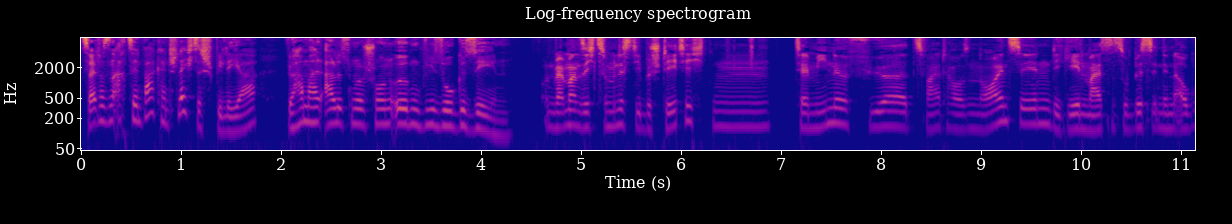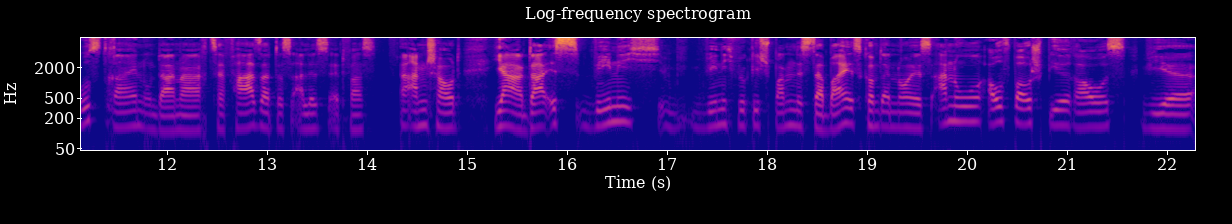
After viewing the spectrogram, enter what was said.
2018 war kein schlechtes Spielejahr. Wir haben halt alles nur schon irgendwie so gesehen. Und wenn man sich zumindest die bestätigten Termine für 2019, die gehen meistens so bis in den August rein und danach zerfasert das alles etwas. Anschaut, ja, da ist wenig, wenig wirklich Spannendes dabei. Es kommt ein neues Anno-Aufbauspiel raus. Wir,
